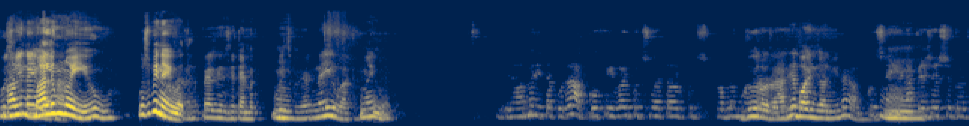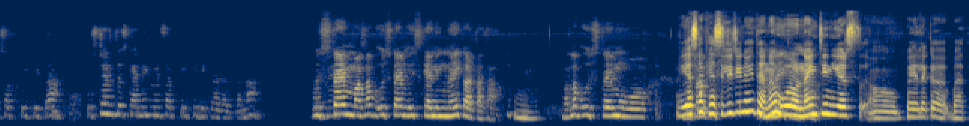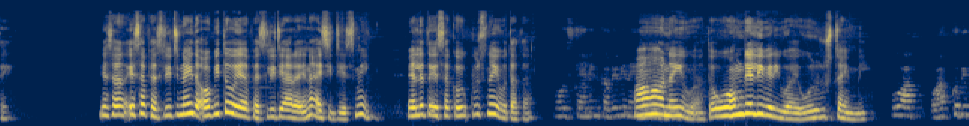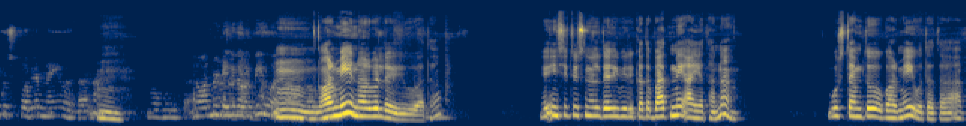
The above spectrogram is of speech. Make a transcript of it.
कुछ भी नहीं मालूम नहीं हूँ कुछ भी नहीं हुआ था। प्रेगनेंसी टाइम में कुछ भी नहीं हुआ था। नहीं हुआ लेकिन नॉर्मल ही था पूरा। आपको फीवर कुछ हुआ था और कुछ प्रॉब्लम हुआ ज्वरो रहा थियो बहिनी जन्मिँदा कुछ नहीं है ना प्रेशर शुगर सब ठीक ही था। उस टाइम तो स्कैनिंग में सब ठीक ही दिखा रहा था ना। उस टाइम मतलब उस टाइम स्कैनिंग नहीं करता था। मतलब उस टाइम वो ऐसा फैसिलिटी नहीं था ना वो नाइनटीन ईयर्स पहले का बात है। ऐसा ऐसा फैसिलिटी नहीं था। अभी तो ये फैसिलिटी आ रहा है ना आई में। पहले तो ऐसा कोई कुछ नहीं होता था। स्कैनिंग कभी भी नहीं हाँ हाँ नहीं हुआ। तो वो होम डिलीवरी हुआ है वो उस टाइम में। वो आप आपको भी कुछ प्रॉब्लम नहीं ना? हम्म। नॉर्मली था। नॉर्मल डिलीवरी भी हुआ हम्म, घर में नॉर्मल डिलीवरी हुआ था। ये इंस्टीट्यूशनल डिलीवरी का तो बाद में आया था ना। उस टाइम तो घर में ही होता था। आप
